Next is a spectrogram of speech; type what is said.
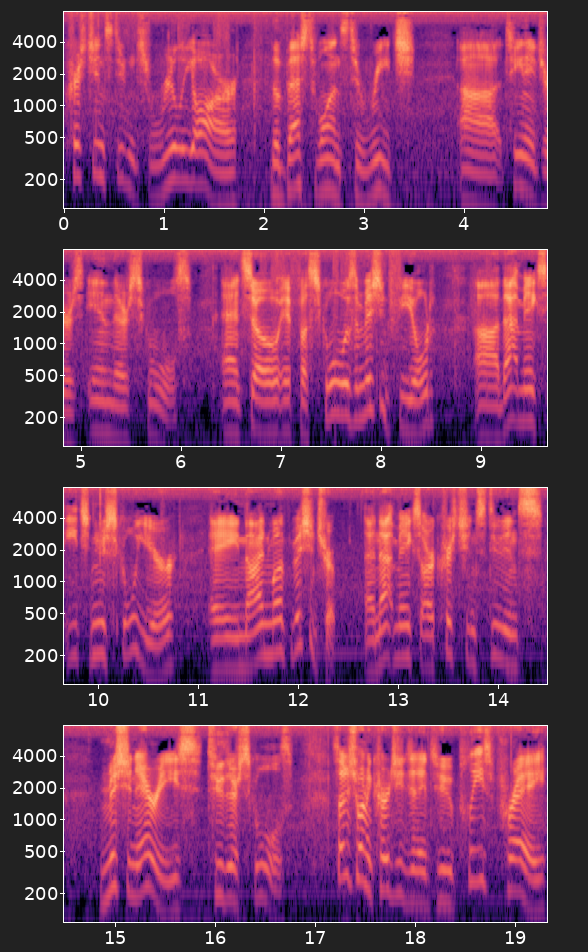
Christian students really are the best ones to reach uh, teenagers in their schools. And so, if a school is a mission field, uh, that makes each new school year a nine month mission trip. And that makes our Christian students missionaries to their schools. So I just want to encourage you today to please pray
